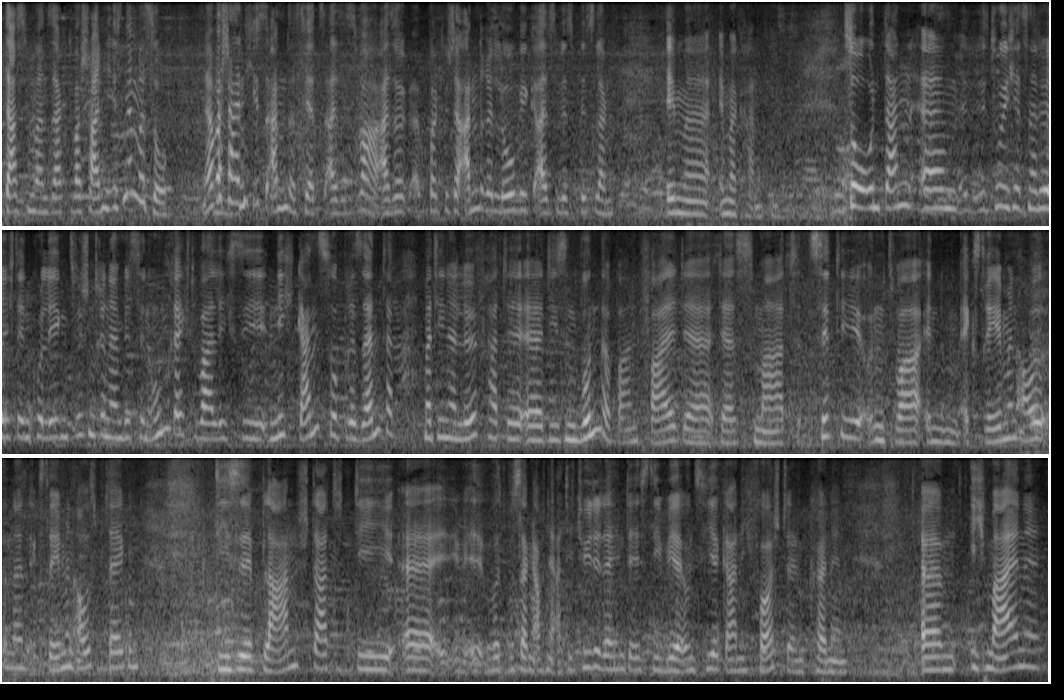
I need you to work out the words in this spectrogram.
dass man sagt, wahrscheinlich ist nicht mehr so. Ja, wahrscheinlich ist anders jetzt, als es war. Also praktisch eine andere Logik, als wir es bislang immer, immer kannten. So, und dann ähm, tue ich jetzt natürlich den Kollegen zwischendrin ein bisschen Unrecht, weil ich sie nicht ganz so präsent habe. Martina Löw hatte äh, diesen wunderbaren Fall der, der Smart City und zwar in, einem extremen, in einer extremen Ausprägung. Diese Planstadt, die, äh, wo sagen, auch eine Attitüde dahinter ist, die wir uns hier gar nicht vorstellen können. Ähm, ich meine,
